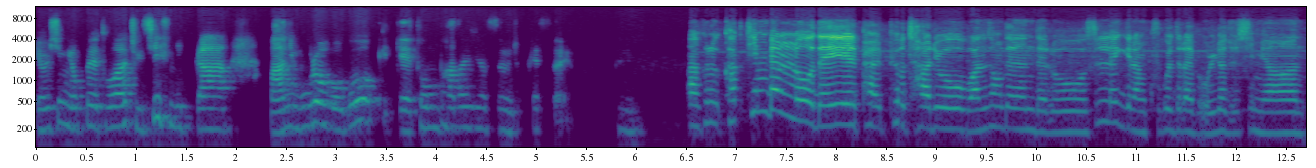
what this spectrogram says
열심히 옆에 도와주시니까 많이 물어보고 이렇게 도움 받으셨으면 좋겠어요. 음. 아, 그리고 각 팀별로 내일 발표 자료 완성되는 대로 슬랙이랑 구글 드라이브 올려주시면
